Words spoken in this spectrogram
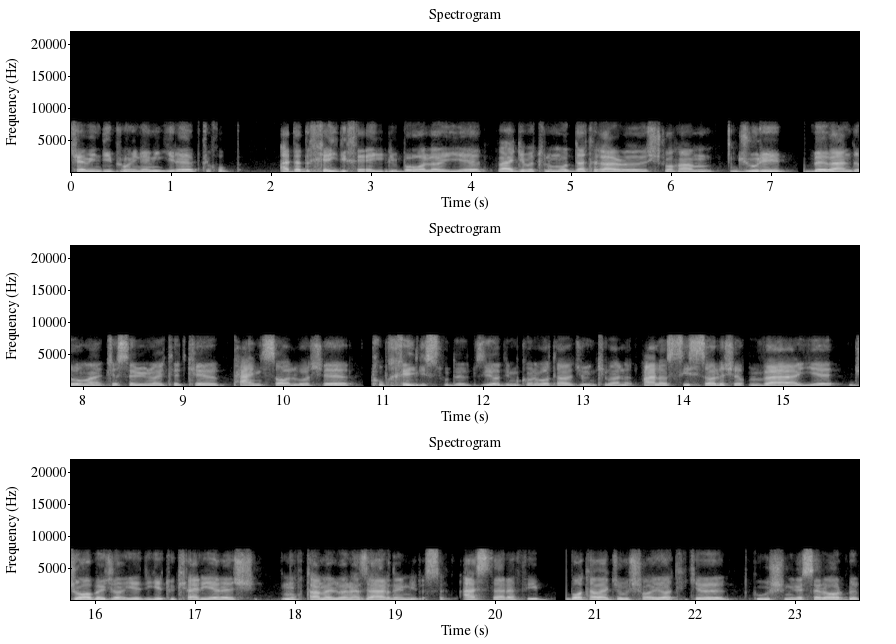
کوین دیبروینه می‌گیره که خب عدد خیلی خیلی بالاییه و اگه بتونه مدت قراردادش رو هم جوری ببنده با منچستر یونایتد که پنج سال باشه خب خیلی سود زیادی می‌کنه با توجه اینکه الان سی سالشه و یه جابجایی دیگه تو کریرش محتمل به نظر نمی‌رسه. از طرفی با توجه به شایعاتی که گوش می‌رسه رار به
